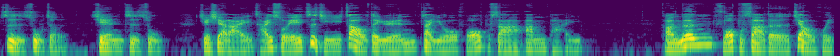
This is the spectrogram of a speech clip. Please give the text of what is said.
自助者先自助，接下来才随自己造的缘，再由佛菩萨安排。感恩佛菩萨的教诲，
